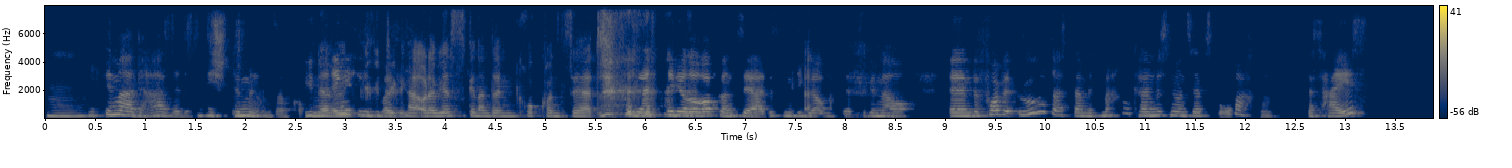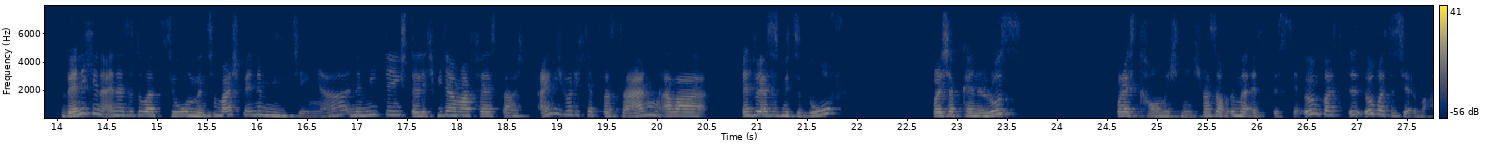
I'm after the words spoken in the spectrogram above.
hm. die immer da sind. Das sind die Stimmen in unserem Kopf. Innere Kritiker, oder wie hast du es genannt, dein Rockkonzert? Das innere Rockkonzert, das sind die Glaubenssätze, genau. Ähm, bevor wir irgendwas damit machen können, müssen wir uns selbst beobachten. Das heißt, wenn ich in einer Situation bin, zum Beispiel in einem Meeting, ja, in einem Meeting stelle ich wieder mal fest, ach, ich, eigentlich würde ich jetzt was sagen, aber entweder ist es mir zu doof oder ich habe keine Lust oder ich traue mich nicht, was auch immer es ist. Ja, irgendwas, irgendwas ist ja immer.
